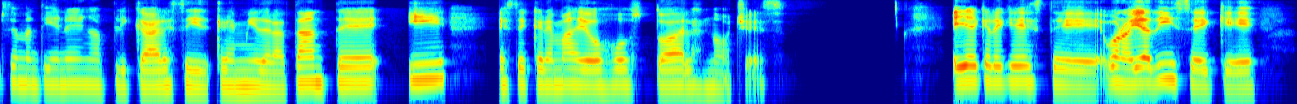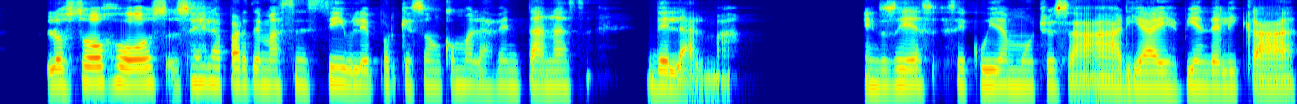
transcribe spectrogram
se mantiene en aplicar este crema hidratante y este crema de ojos todas las noches. Ella cree que este, bueno, ella dice que los ojos es la parte más sensible porque son como las ventanas del alma. Entonces ella se cuida mucho esa área y es bien delicada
